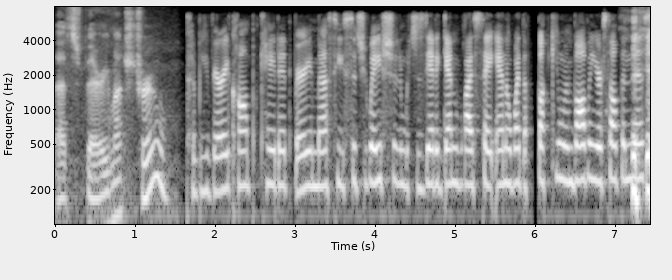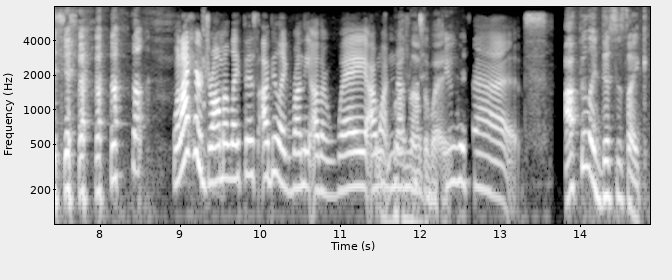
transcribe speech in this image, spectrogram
That's very much true. Could be very complicated, very messy situation, which is yet again why I say, Anna, why the fuck you involving yourself in this? When I hear drama like this, I'd be like, run the other way. I want Run nothing to way. do with that. I feel like this is like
